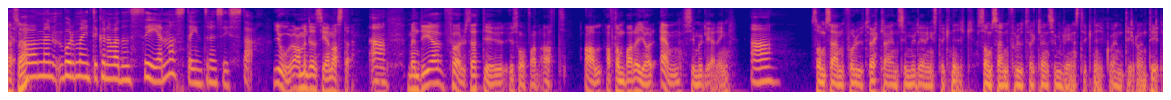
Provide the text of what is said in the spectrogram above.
Alltså? Ja, men borde man inte kunna vara den senaste, inte den sista? Jo, ja men den senaste. Ja, Men det förutsätter ju i så fall att, all, att de bara gör en simulering. ja. Som sen får utveckla en simuleringsteknik. Som sen får utveckla en simuleringsteknik och en till och en till.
